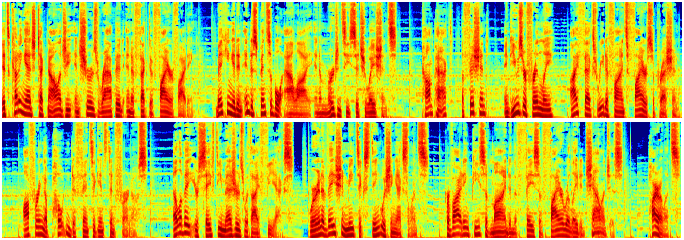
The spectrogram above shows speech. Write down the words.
Its cutting-edge technology ensures rapid and effective firefighting, making it an indispensable ally in emergency situations. Compact, efficient, and user-friendly, IFEX redefines fire suppression, offering a potent defense against infernos. Elevate your safety measures with IFEX, where innovation meets extinguishing excellence, providing peace of mind in the face of fire-related challenges. Pyrolance.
